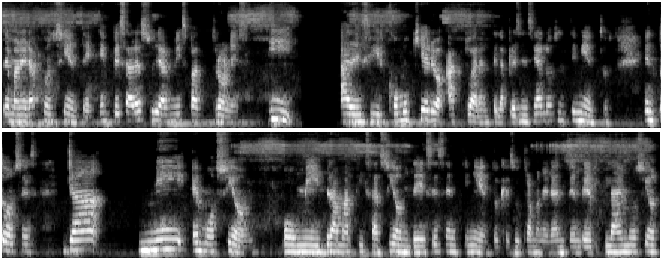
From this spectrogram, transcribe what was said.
de manera consciente empezar a estudiar mis patrones y a decir cómo quiero actuar ante la presencia de los sentimientos, entonces ya mi emoción o mi dramatización de ese sentimiento, que es otra manera de entender la emoción,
